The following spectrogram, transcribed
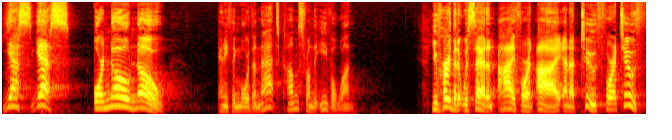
yes, yes, or no, no. Anything more than that comes from the evil one. You've heard that it was said, an eye for an eye and a tooth for a tooth.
